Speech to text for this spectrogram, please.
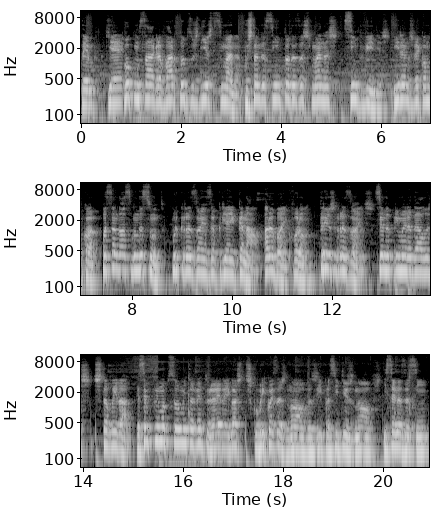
tempo, que é vou começar a gravar todos os dias de semana, postando assim todas as semanas 5 vídeos. Iremos ver como corre. Passando ao segundo assunto, por que razões eu criei o canal? Ora bem, foram três razões, sendo a primeira delas estabilidade. Eu sempre fui uma pessoa muito aventureira e gosto de descobrir coisas novas, ir para sítios novos e cenas assim,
